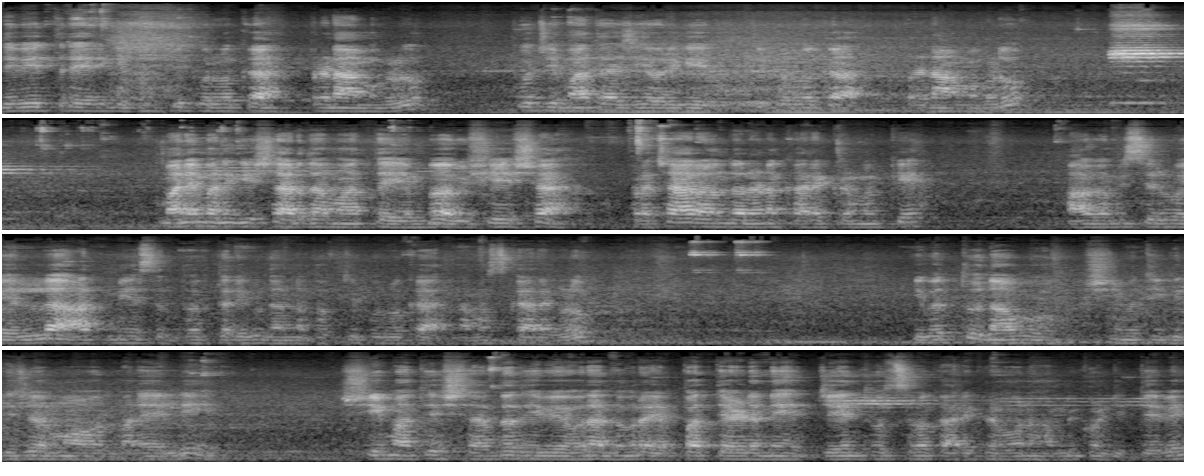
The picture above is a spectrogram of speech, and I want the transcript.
ದಿವಿತ್ರಯರಿಗೆ ಭಕ್ತಿಪೂರ್ವಕ ಪ್ರಣಾಮಗಳು, ಪೂಜ್ಯ ಮಾತಾಜಿಯವರಿಗೆ ಭಕ್ತಿಪೂರ್ವಕ ಪ್ರಣಾಮಗಳು. ಮನೆ ಮನೆಗೆ ಶಾರದಾ ಮಾತೆ ಎಂಬ ವಿಶೇಷ ಪ್ರಚಾರ ಕಾರ್ಯಕ್ರಮಕ್ಕೆ ಆಗಮಿಸಿರುವ ಎಲ್ಲ ಆತ್ಮೀಯ ಸದ್ಭಕ್ತರಿಗೂ ನನ್ನ ಭಕ್ತಿಪೂರ್ವಕ ನಮಸ್ಕಾರಗಳು. ಇವತ್ತು ನಾವು ಶ್ರೀಮತಿ ಗಿರಿಜಮ್ಮ ಅವರ ಮನೆಯಲ್ಲಿ ಶ್ರೀಮಾತೆ ಶಾರದಾ ದೇವಿಯವರ ನೂರ ಎಪ್ಪತ್ತೆರಡನೇ ಜಯಂತ್ಯೋತ್ಸವ ಕಾರ್ಯಕ್ರಮವನ್ನು ಹಮ್ಮಿಕೊಂಡಿದ್ದೇವೆ.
